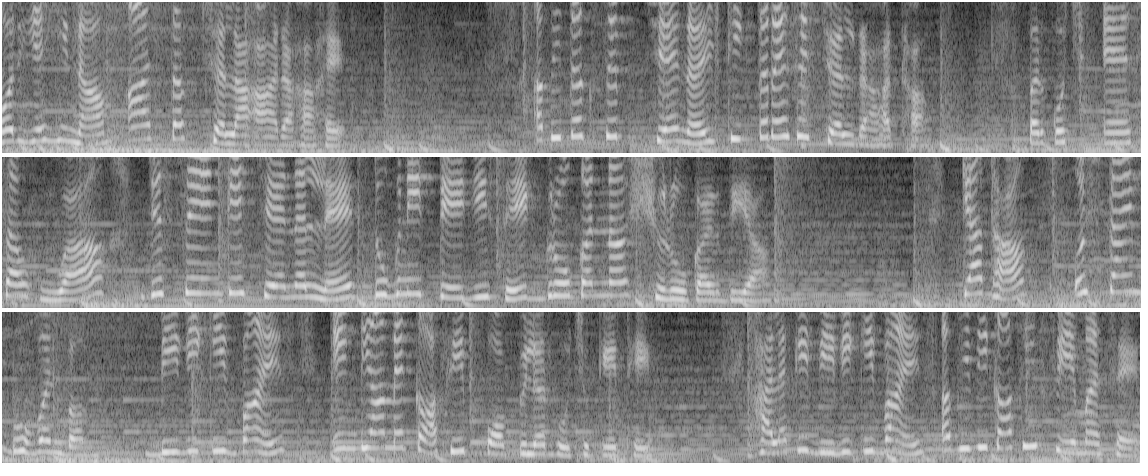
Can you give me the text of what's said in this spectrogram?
और यही नाम आज तक चला आ रहा है। अभी तक सिर्फ़ चैनल ठीक तरह से चल रहा था, पर कुछ ऐसा हुआ जिससे इनके चैनल ने दुगनी तेज़ी से ग्रो करना शुरू कर दिया। क्या था? उस टाइम भुवन बम बीवी की वाइन्स, इंडिया में काफ़ी पॉपुलर हो चुके थे। हालाँकि वीवी की वाइन्स अभी भी काफ़ी फ़ेमस है।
